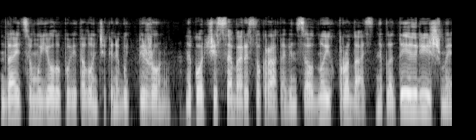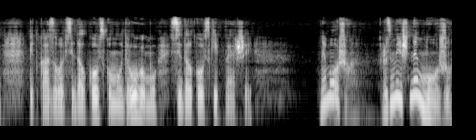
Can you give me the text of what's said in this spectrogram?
Дай цьому йолопові талончики, не будь піжоном, не корчи з себе аристократа, він все одно їх продасть, не плати грішми, підказував Сідалковському другому Сідалковський перший. Не можу. Розумієш, не можу.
